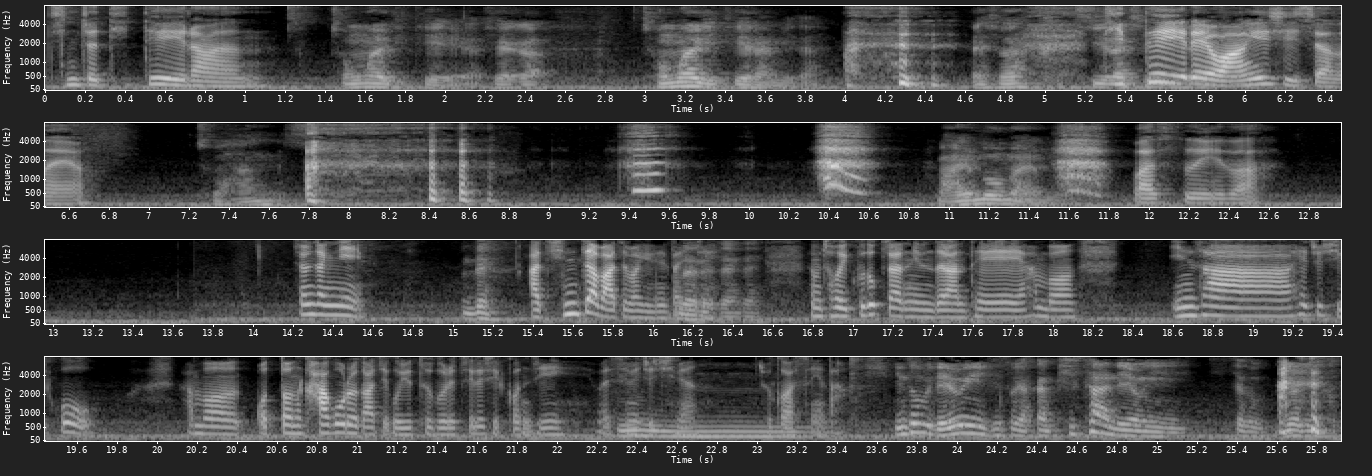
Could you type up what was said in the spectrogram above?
진짜 디테일한 정말 디테일해요. 제가 정말 디테일합니다. 네, 저랑 같이 일하시는 디테일의 왕이시잖아요. 저 왕. 말모 말모. 맞습니다. 선장님. 네. 아 진짜 마지막입니다. 이게. 네네네. 그럼 저희 구독자님들한테 한번 인사해 주시고 한번 어떤 각오를 가지고 유튜브를 찍으실 건지 말씀해 주시면 음, 좋을 것 같습니다. 인터뷰 내용이 계속 약간 비슷한 내용이 계속 이어질 것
